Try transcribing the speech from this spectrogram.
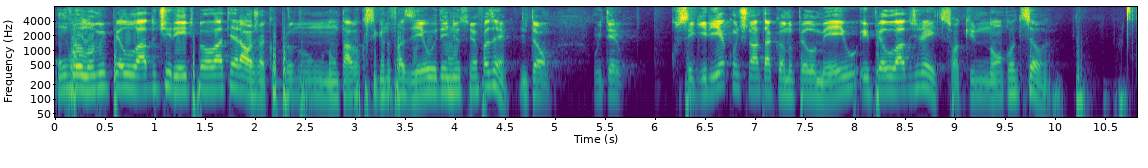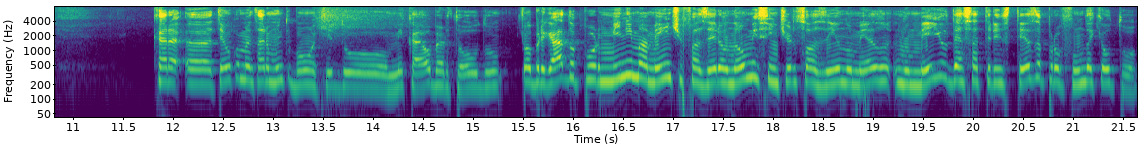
um volume pelo lado direito, pela lateral, já que o Bruno não, não tava conseguindo fazer, o Edenilson ia fazer. Então, o Inter conseguiria continuar atacando pelo meio e pelo lado direito, só que não aconteceu, né? Cara, ah, tem um comentário muito bom aqui do Mikael Bertoldo. Obrigado por minimamente fazer eu não me sentir sozinho no, mesmo, no meio dessa tristeza profunda que eu tô.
